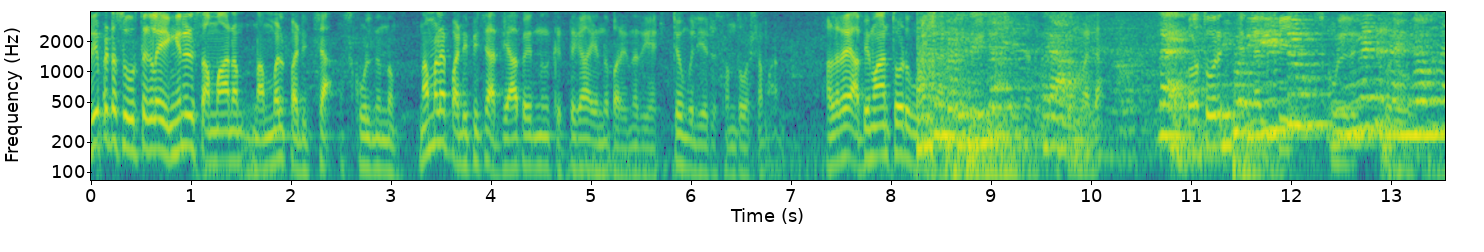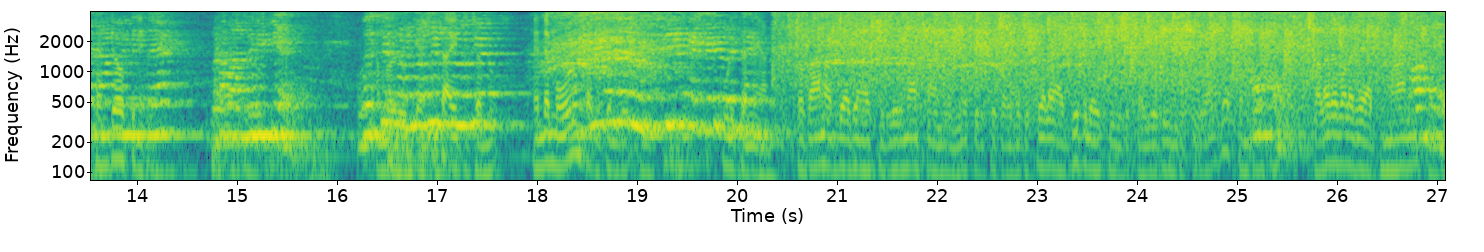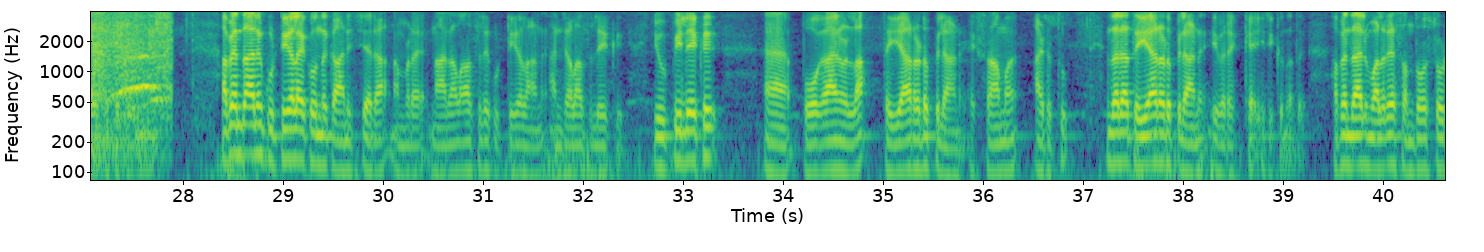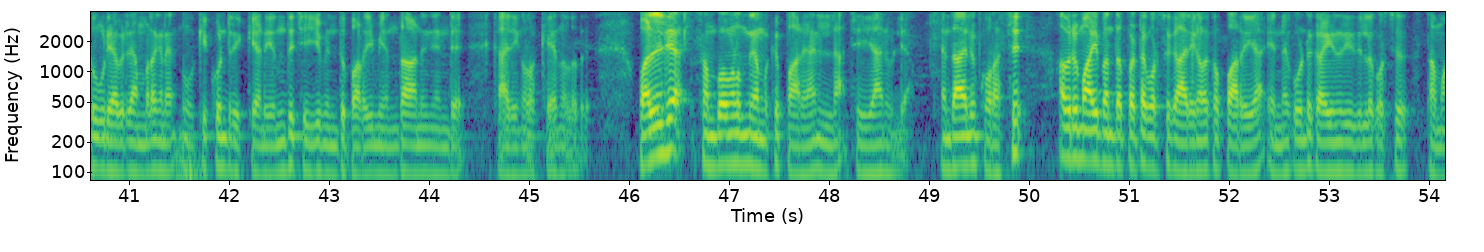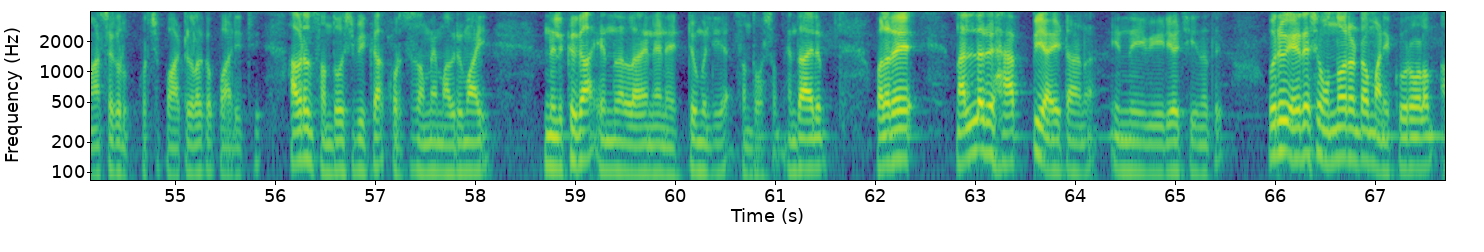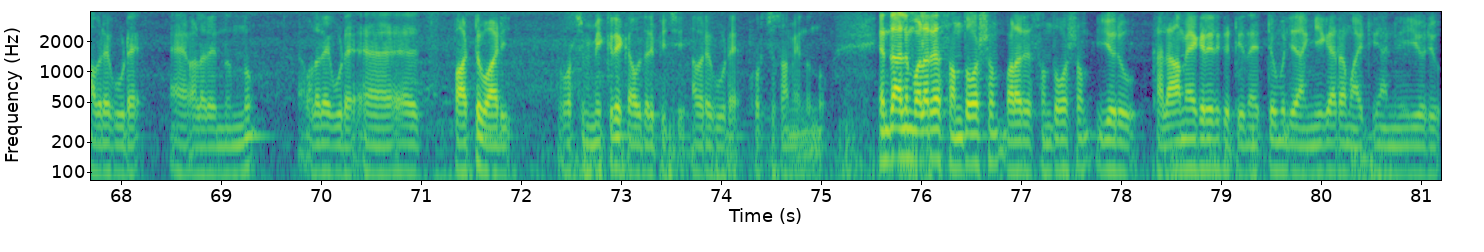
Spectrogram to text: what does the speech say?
പ്രിയപ്പെട്ട സുഹൃത്തുക്കളെ ഇങ്ങനൊരു സമ്മാനം നമ്മൾ പഠിച്ച സ്കൂളിൽ നിന്നും നമ്മളെ പഠിപ്പിച്ച അധ്യാപകരിൽ നിന്നും കിട്ടുക എന്ന് പറയുന്നത് ഏറ്റവും വലിയൊരു സന്തോഷമാണ്. വളരെ അഭിമാനത്തോടു കൂടി ചെയ്യുന്നത് ഒന്നുമല്ല. കുളത്തൂർ എൻ എൽ പി സ്കൂളിൽ ഓഫിന് ചെന്നു എന്റെ മോളും പഠിക്കുന്നത് സ്കൂളിൽ തന്നെയാണ്. പ്രധാന അധ്യാപകനായ കുട്ടികളെ അടിപൊളിയായിട്ട് എനിക്ക് കഴിയുകയും കിട്ടി. വളരെ സന്തോഷം. വളരെ വളരെ അഭിമാനം സന്തോഷപ്പെട്ടു അപ്പോൾ എന്തായാലും കുട്ടികളെയൊക്കെ ഒന്ന് കാണിച്ചു തരാം. നമ്മുടെ നാലാം ക്ലാസ്സിലെ കുട്ടികളാണ് അഞ്ചാം ക്ലാസ്സിലേക്ക് യു പിയിലേക്ക് പോകാനുള്ള തയ്യാറെടുപ്പിലാണ്. എക്സാം അടുത്തു. എന്തായാലും തയ്യാറെടുപ്പിലാണ് ഇവരൊക്കെ ഇരിക്കുന്നത്. അപ്പോൾ എന്തായാലും വളരെ സന്തോഷത്തോടു കൂടി അവർ നമ്മളിങ്ങനെ നോക്കിക്കൊണ്ടിരിക്കുകയാണ്. എന്ത് ചെയ്യും എന്ത് പറയും എന്താണ് എന്റെ കാര്യങ്ങളൊക്കെ എന്നുള്ളത്. വലിയ സംഭവങ്ങളൊന്നും നമുക്ക് പറയാനില്ല ചെയ്യാനില്ല. എന്തായാലും കുറച്ച് അവരുമായി ബന്ധപ്പെട്ട കുറച്ച് കാര്യങ്ങളൊക്കെ പറയുക എന്നെ കൊണ്ട് കഴിയുന്ന രീതിയിലുള്ള കുറച്ച് തമാശകളും കുറച്ച് പാട്ടുകളൊക്കെ പാടിയിട്ട് അവരൊന്ന് സന്തോഷിപ്പിക്കുക കുറച്ച് സമയം അവരുമായി നിൽക്കുക എന്നുള്ളത് തന്നെയാണ് ഏറ്റവും വലിയ സന്തോഷം. എന്തായാലും വളരെ നല്ലൊരു ഹാപ്പി ആയിട്ടാണ് ഇന്ന് ഈ വീഡിയോ ചെയ്യുന്നത്. ഒരു ഏകദേശം ഒന്നോ രണ്ടോ മണിക്കൂറോളം അവരെ കൂടെ വളരെ നിന്നു വളരെ കൂടെ പാട്ടുപാടി കുറച്ച് മിമിക്രിയൊക്കെ അവതരിപ്പിച്ച് അവരെ കൂടെ കുറച്ച് സമയം നിന്നു. എന്തായാലും വളരെ സന്തോഷം വളരെ സന്തോഷം ഈ ഒരു കലാമേഖലയിൽ കിട്ടിയ ഏറ്റവും വലിയ അംഗീകാരമായിട്ട് ഞാൻ ഈ ഒരു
